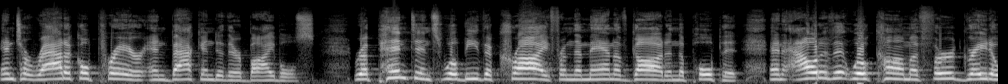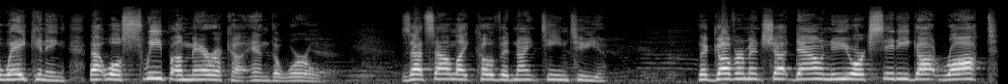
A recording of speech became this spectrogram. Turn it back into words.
into radical prayer and back into their Bibles. Repentance will be the cry from the man of God in the pulpit, and out of it will come a third great awakening that will sweep America and the world. Does that sound like COVID 19 to you? The government shut down, New York City got rocked,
